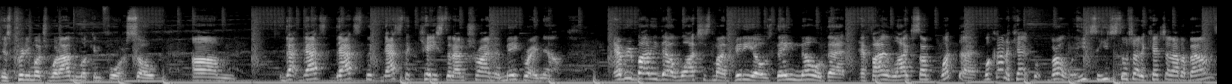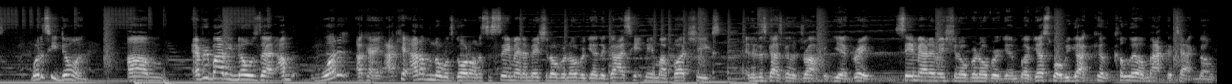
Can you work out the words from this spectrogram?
is pretty much what I'm looking for. So um, that, that's, that's, the, that's the case that I'm trying to make right now everybody that watches my videos, they know that if I like some, what the, what kind of catch, bro? He's, he's still trying to catch it out of bounds. What is he doing? Um, everybody knows that I'm what okay I can't I don't know what's going on. It's the same animation over and over again. The guys hit me in my butt cheeks and then this guy's gonna drop it. Yeah great. Same animation over and over again. But guess what? We got Khalil Mack attack though.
